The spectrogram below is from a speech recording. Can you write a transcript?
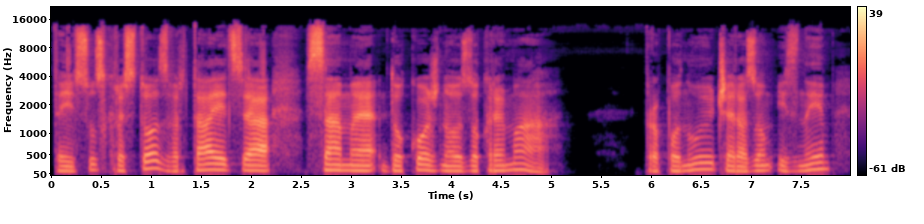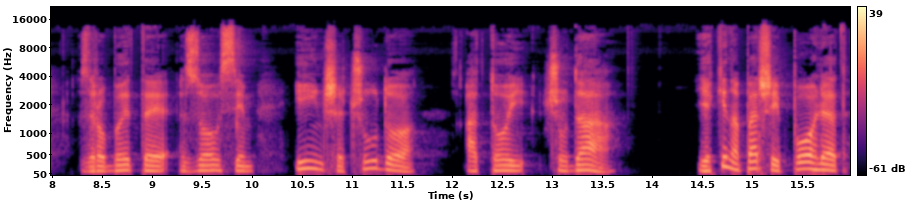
та Ісус Христос звертається саме до кожного зокрема, пропонуючи разом із Ним зробити зовсім інше чудо, а то й чуда, які на перший погляд,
